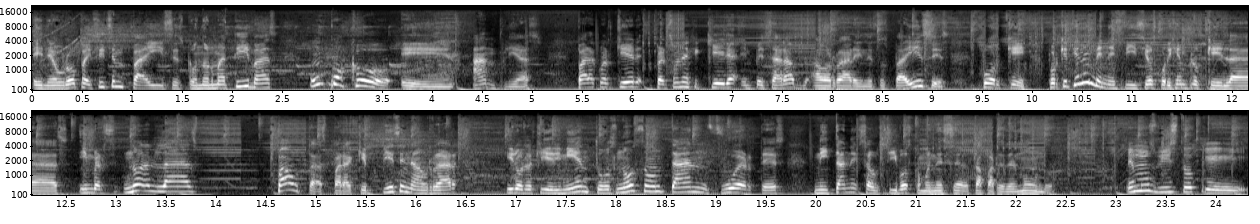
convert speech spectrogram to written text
en Europa existen países con normativas un poco eh, amplias para cualquier persona que quiera empezar a ahorrar en estos países. ¿Por qué? Porque tienen beneficios, por ejemplo, que las no las pautas para que empiecen a ahorrar y los requerimientos no son tan fuertes ni tan exhaustivos como en esta parte del mundo. Hemos visto que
